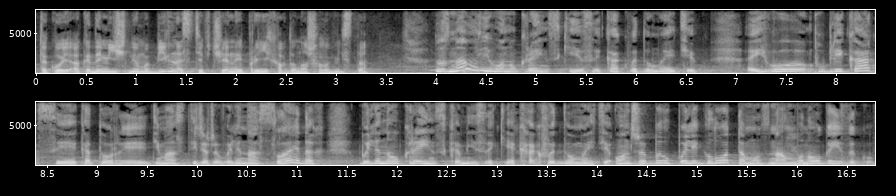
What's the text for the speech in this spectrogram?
такої академічної мобільності вчений приїхав до нашого міста. Ну, знал ли он украинский язык, как вы думаете? Его публикации, которые демонстрировали на слайдах, были на украинском языке, как вы думаете? Он же был полиглотом, он знал много языков.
